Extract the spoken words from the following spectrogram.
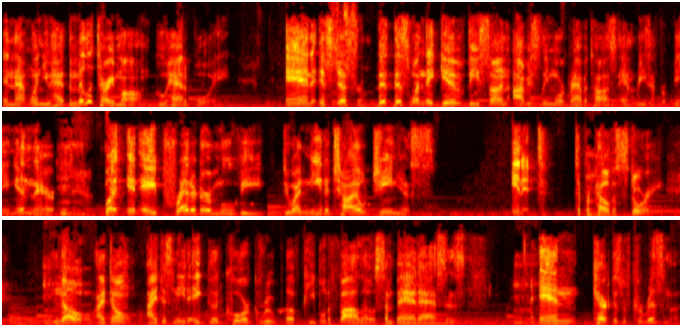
in that one you had the military mom who had a boy, and it's just th- this one they give the son obviously more gravitas and reason for being in there. Mhm. But in a Predator movie, do I need a child genius in it to propel the story? Mhm. No, I don't. I just need a good core group of people to follow, some badasses, Mhm. and characters with charisma.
